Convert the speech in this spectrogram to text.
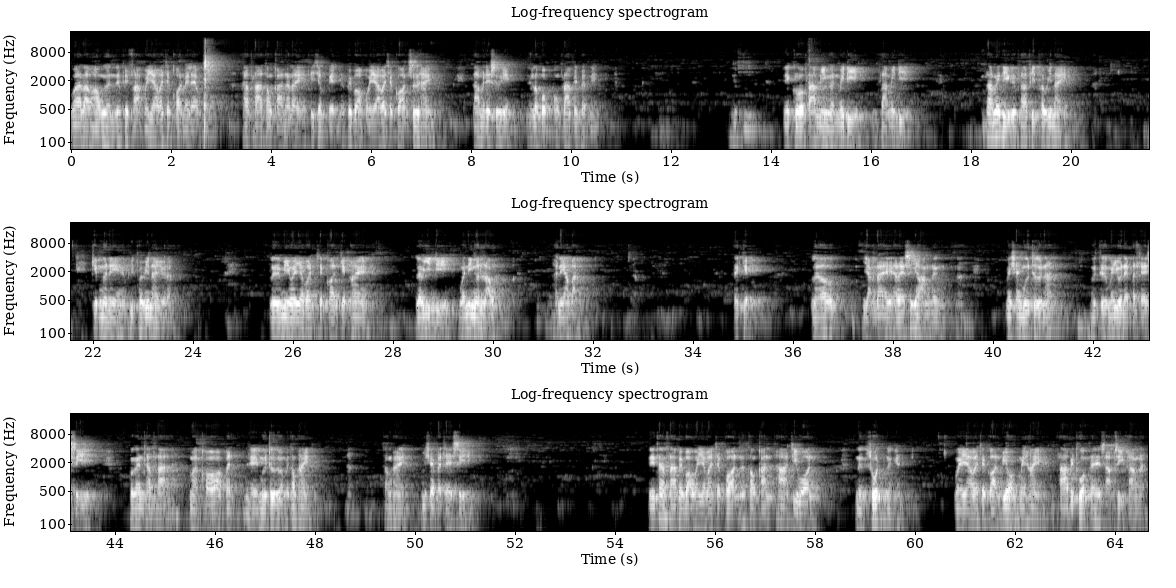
ว่าเราเอาเงินไปฝากวิยาวัจกรไว้แล้ว ถ้าพระต้องการอะไรที่จำเป็นไปบอกวิยาวัจกรซื้อให้พระไม่ได้ซื้อเองระบบของพระเป็นแบบนี้ นี่กลัวพระมีเงินไม่ดี พระไม่ดี พระไม่ดีคือพระผิดพระวินัย เก็บเงินเองผิดพระวินัยอยู่แล้วหรือมีวิยวัจกรเก็บให้ แล้วยินดีว่านี่เงินเรา อันนี้อาบัตได้เก็บ แล้วอยากได้อะไรสักอย่างหนึ่งไม่ใช่มือถือนะ มือถือไม่อยู่ในปัจจัยสี่เพราะงั้นถ้าพระมาขอปัจมือถือไม่ต้องให้ ต้องให้ไม่ใช่ปัจจัยสี่นี่ถ้าพระไปบอกวัยวัจกรต้องการผ้าจีวรหนึ่งชุดอย่างเงี้ยวัยวัจกรเบี้ยวไม่ให้ พระไปทวงได้สามสี่ครั้งนะ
